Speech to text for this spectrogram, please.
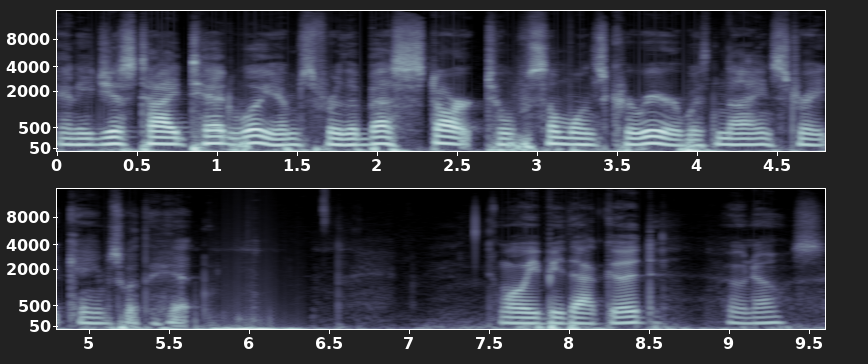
And he just tied Ted Williams for the best start to someone's career with nine straight games with a hit. Will he be that good? Who knows?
